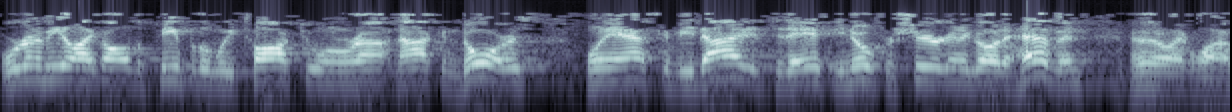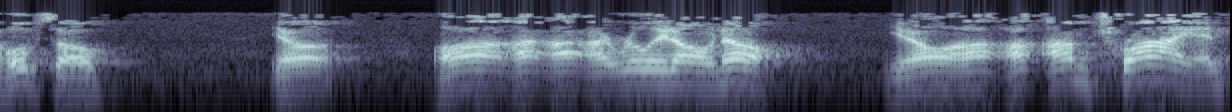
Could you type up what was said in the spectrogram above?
We're going to be like all the people that we talk to when we're out knocking doors. When we ask if you died today, if you know for sure you're going to go to heaven, and they're like, "Well, I hope so." You know, oh, I, I really don't know. You know, I, I'm trying,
